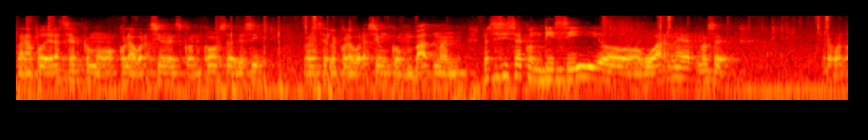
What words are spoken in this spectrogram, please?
para poder hacer como colaboraciones con cosas y así. Van a hacer la colaboración con Batman. No sé si sea con DC o Warner, no sé. Pero bueno.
